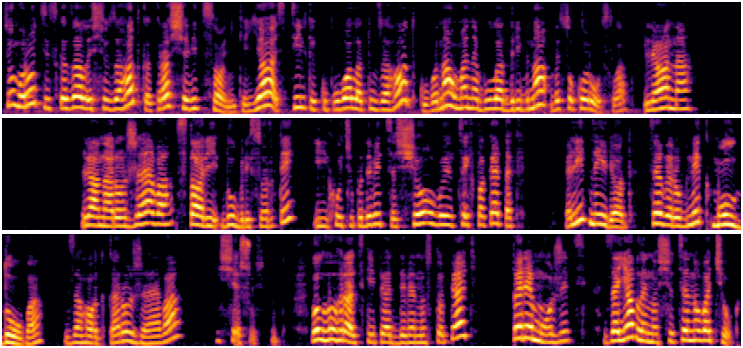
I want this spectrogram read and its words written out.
Цьому році сказали, що загадка краще від соньки. Я стільки купувала ту загадку, вона у мене була дрібна, високоросла. Ляна, ляна рожева, старі добрі сорти. І хочу подивитися, що в цих пакетах елітний ряд. Це виробник Молдова. Загадка рожева. І ще щось тут. Волгоградський 595. Переможець. Заявлено, що це новачок.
